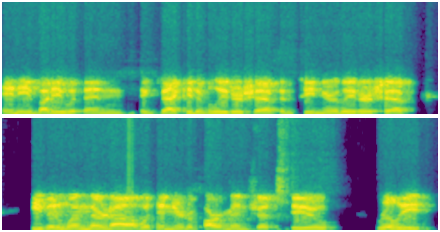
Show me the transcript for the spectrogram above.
anybody within executive leadership and senior leadership, even when they're not within your department, just to really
